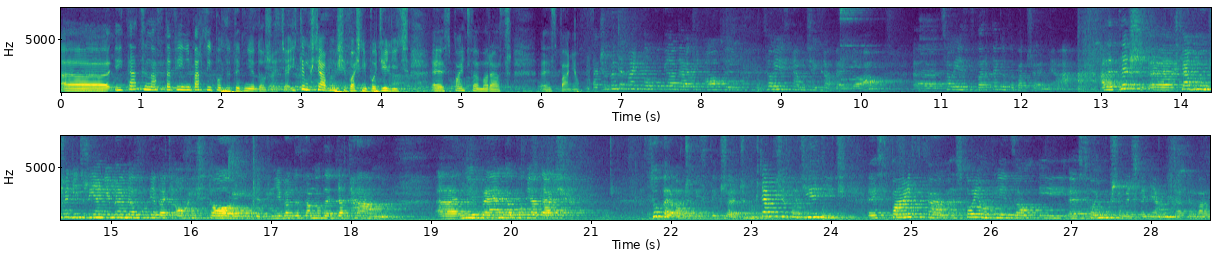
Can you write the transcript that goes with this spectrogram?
E, i tacy nastawieni bardziej pozytywnie do życia. I tym chciałabym się właśnie podzielić e, z Państwem oraz e, z Panią. Także będę Państwu opowiadać o tym, co jest tam ciekawego, co jest wartego zobaczenia, ale też e, chciałabym uprzedzić, że ja nie będę opowiadać o historii, typu, nie będę zanudzać datami, e, nie będę opowiadać super oczywistych rzeczy, chciałabym się podzielić z Państwem swoją wiedzą i swoimi przemyśleniami na temat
